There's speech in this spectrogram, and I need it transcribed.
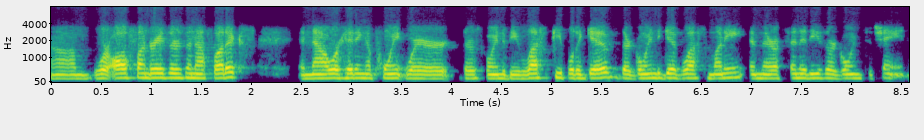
Um, we're all fundraisers in athletics. And now we're hitting a point where there's going to be less people to give. They're going to give less money and their affinities are going to change.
